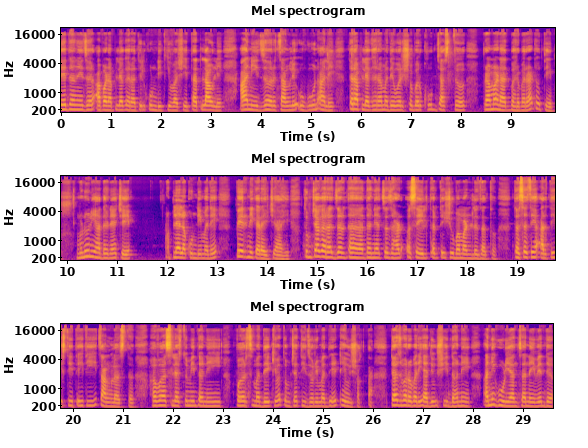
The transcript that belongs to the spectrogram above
ते धणे जर आपण आपल्या घरातील कुंडीत किंवा शेतात लावले आणि जर चांगले उगवून आले तर आपल्या घरामध्ये वर्षभर खूप जास्त प्रमाणात भरभराट होते. म्हणून या धण्याचे आपल्याला कुंडीमध्ये पेरणी करायची आहे. तुमच्या घरात जर ध धन्याचं झाड असेल तर ते शुभ मानलं जातं. तसंच हे आर्थिक स्थितीतही चांगलं असतं. हवं असल्यास तुम्ही धनेही पर्समध्ये किंवा तुमच्या तिजोरीमध्ये ठेवू शकता. त्याचबरोबर या दिवशी धने आणि गुळ यांचा नैवेद्य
